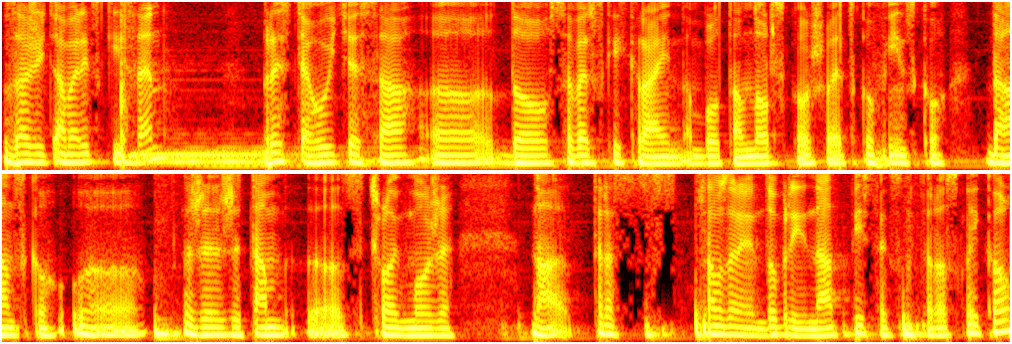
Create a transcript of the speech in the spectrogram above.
zažiť americký sen, presťahujte sa o, do severských krajín. Bolo tam Norsko, Švedsko, Fínsko, Dánsko, o, že, že tam o, človek môže. No a teraz samozrejme dobrý nadpis, tak som to rozklikol.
